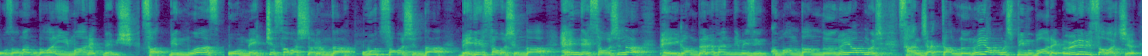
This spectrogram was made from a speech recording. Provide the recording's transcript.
O zaman daha iman etmemiş. Sat bin Muaz o Mekke savaşlarında, Uhud savaşında, Bedir savaşında, Hendek savaşında Peygamber Efendimizin kumandanlığını yapmış, sancaktarlığını yapmış bir mübarek. Öyle bir savaşçı.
